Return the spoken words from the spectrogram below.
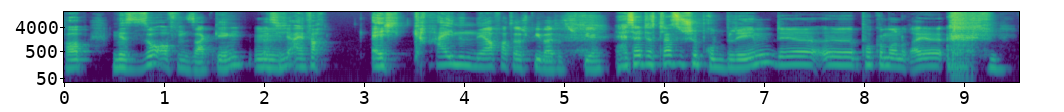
Hop, mir so auf den Sack ging, dass Mhm. ich einfach echt keinen Nerv hatte, das Spiel weiter zu spielen. Ja, ist halt das klassische Problem der äh, Pokémon-Reihe.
